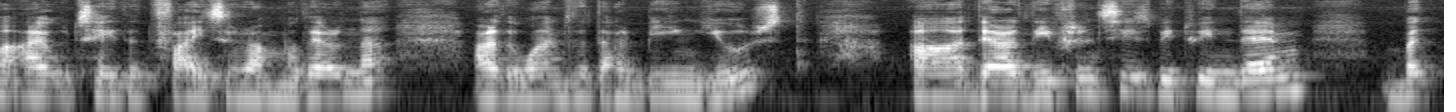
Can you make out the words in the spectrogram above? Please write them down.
I would say that Pfizer and Moderna are the ones that are being used. Uh, there are differences between them, but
